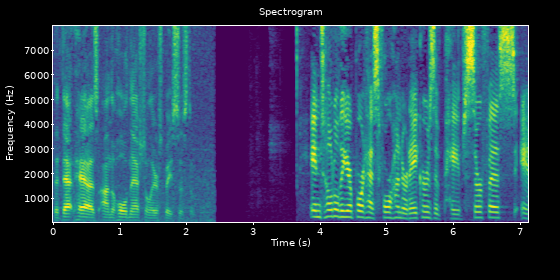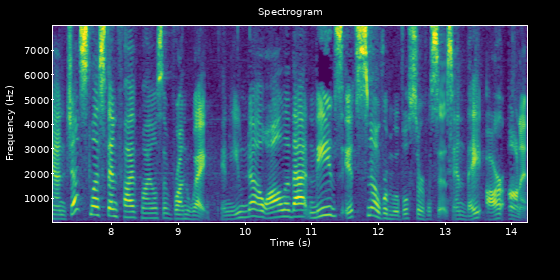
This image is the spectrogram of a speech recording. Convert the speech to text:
that that has on the whole national airspace system. In total, the airport has 400 acres of paved surface and just less than five miles of runway. And you know all of that needs its snow removal services, and they are on it.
